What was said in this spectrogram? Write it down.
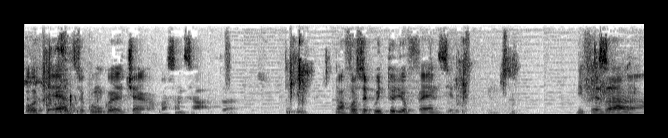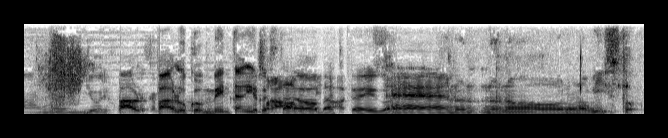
o terzo, comunque c'è abbastanza alto. eh. No, forse quinto di offensive. Difesa uno dei migliori. Paolo, Paolo commentami Che questa bravo, roba, ti prego. Eh, non, non ho, non ho visto.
